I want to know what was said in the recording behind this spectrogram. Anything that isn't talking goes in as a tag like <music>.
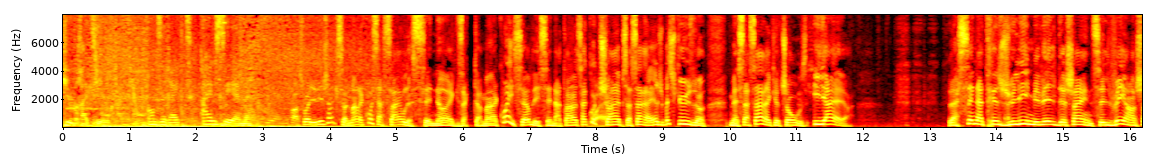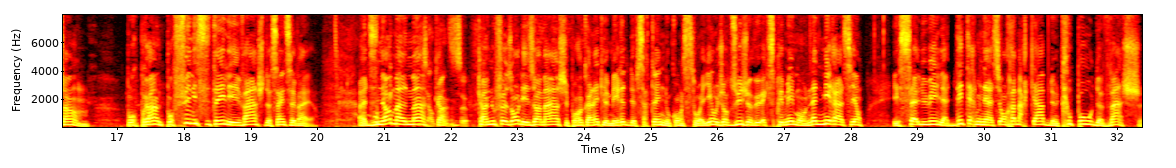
Cube Radio. En direct à LCN. François, il y a des gens qui se demandent à quoi ça sert le Sénat exactement? À quoi ils servent les sénateurs? Ça coûte cher, puis ça sert à rien. Je m'excuse, là, mais ça sert à quelque chose. Hier, la sénatrice Julie Méville-Deschênes s'est levée en chambre pour prendre, pour féliciter les vaches de Saint-Sévère. Elle dit normalement, <laughs> quand, quand, nous faisons des hommages, c'est pour reconnaître le mérite de certains de nos concitoyens. Aujourd'hui, je veux exprimer mon admiration et saluer la détermination remarquable d'un troupeau de vaches.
